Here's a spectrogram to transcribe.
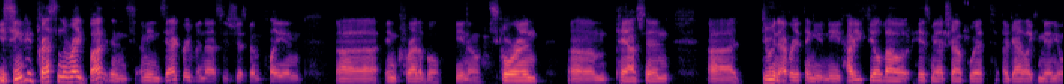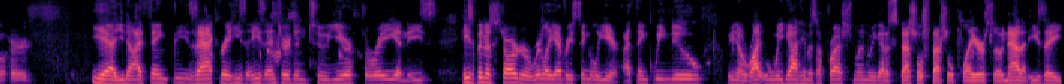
you seem to be pressing the right buttons. I mean, Zachary Vaness has just been playing uh, incredible. You know, scoring, um, passing, uh, doing everything you need. How do you feel about his matchup with a guy like Emmanuel Hurd? Yeah, you know, I think Zachary he's he's entered into year three and he's he's been a starter really every single year. I think we knew, you know, right when we got him as a freshman, we got a special, special player. So now that he's a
